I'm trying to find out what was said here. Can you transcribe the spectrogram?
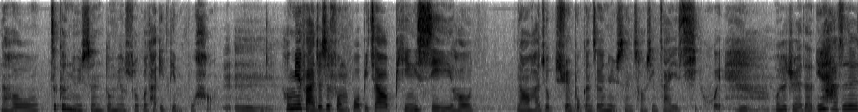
然后这个女生都没有说过她一点不好。嗯嗯后面反正就是风波比较平息以后，然后他就宣布跟这个女生重新在一起会。嗯我就觉得，因为他是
